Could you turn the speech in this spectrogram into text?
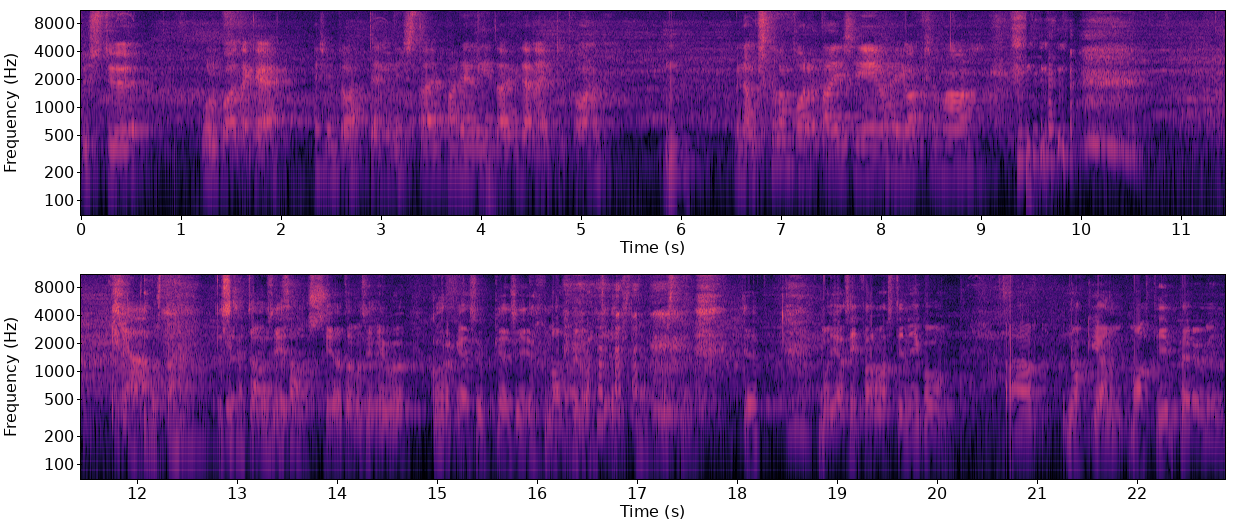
pystyy ulkoa tekemään esim. pelaa tennistä tai padelia tai mitä näitä nyt on. Mm. Mennä uskallan portaisiin, vähän juoksemaan. Joo. Kuulostaa tommosia- Salossa. Joo, tommosia niinku korkeasykkeisiä matkakohteita. No, just niin. Ja sit varmasti niinku äh, Nokian mahti-imperiumin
